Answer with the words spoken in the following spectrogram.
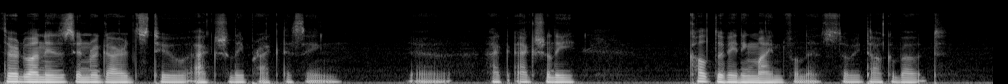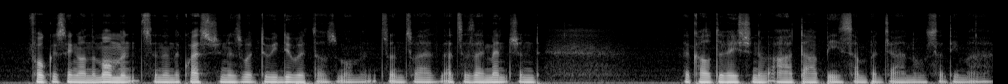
Third one is in regards to actually practicing, uh, ac actually cultivating mindfulness. So we talk about focusing on the moments, and then the question is, what do we do with those moments? And so as, that's, as I mentioned, the cultivation of atapi sampajano satima.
